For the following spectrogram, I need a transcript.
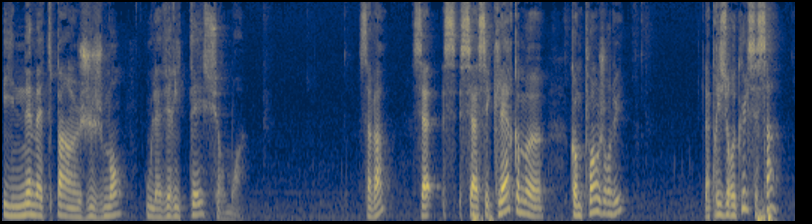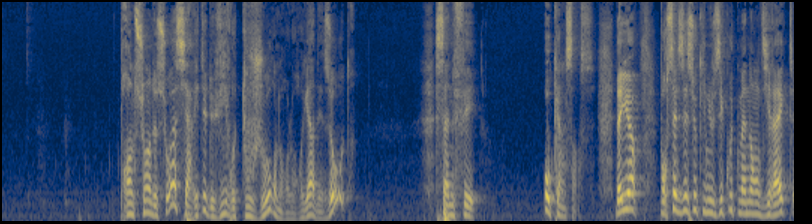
ils n'émettent pas un jugement ou la vérité sur moi. Ça va? C'est assez clair comme, euh, comme point aujourd'hui? La prise de recul, c'est ça. Prendre soin de soi, c'est arrêter de vivre toujours dans le regard des autres. Ça ne fait aucun sens. D'ailleurs, pour celles et ceux qui nous écoutent maintenant en direct,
